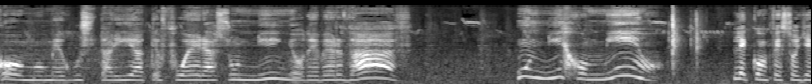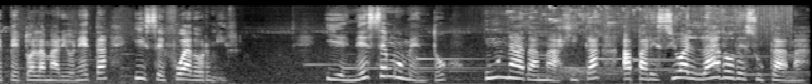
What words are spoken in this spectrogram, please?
¿Cómo me gustaría que fueras un niño de verdad? Un hijo mío, le confesó Gepetto a la marioneta y se fue a dormir. Y en ese momento, una hada mágica apareció al lado de su cama.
